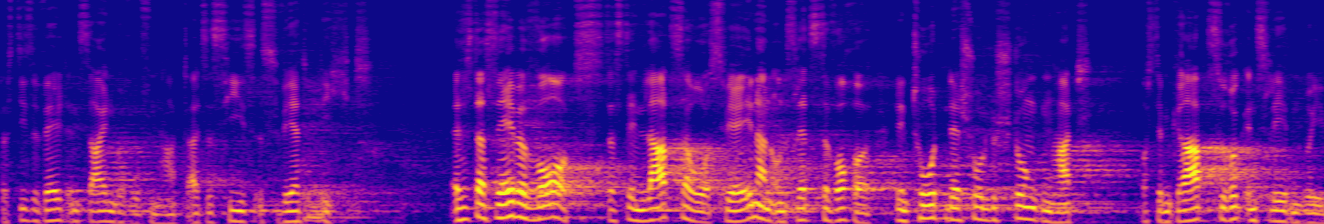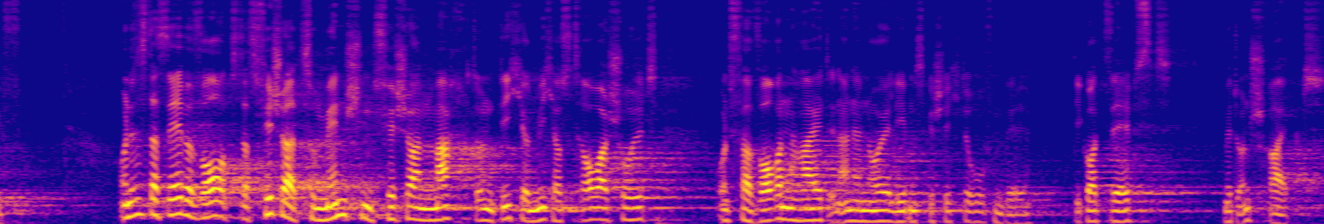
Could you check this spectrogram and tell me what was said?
das diese Welt ins Sein gerufen hat, als es hieß, es werde Licht. Es ist dasselbe Wort, das den Lazarus, wir erinnern uns letzte Woche, den Toten, der schon gestunken hat, aus dem Grab zurück ins Leben rief. Und es ist dasselbe Wort, das Fischer zu Menschenfischern macht und dich und mich aus Trauerschuld und Verworrenheit in eine neue Lebensgeschichte rufen will, die Gott selbst mit uns schreibt.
